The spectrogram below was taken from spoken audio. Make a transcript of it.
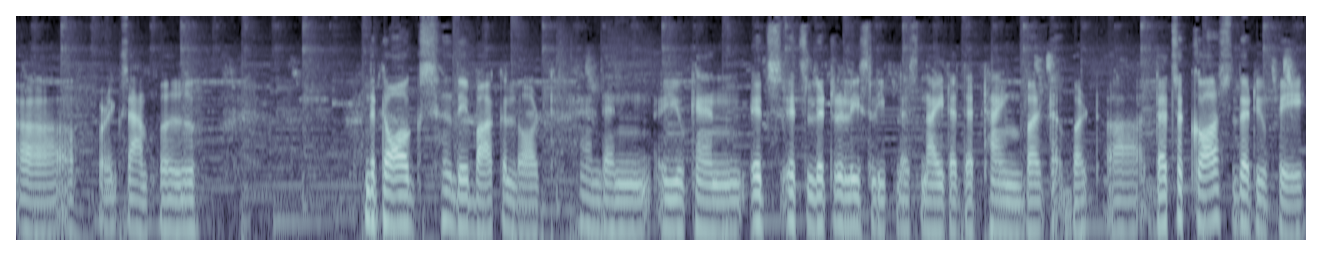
Uh, for example the dogs they bark a lot and then you can it's it's literally sleepless night at that time but but uh, that's a cost that you pay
